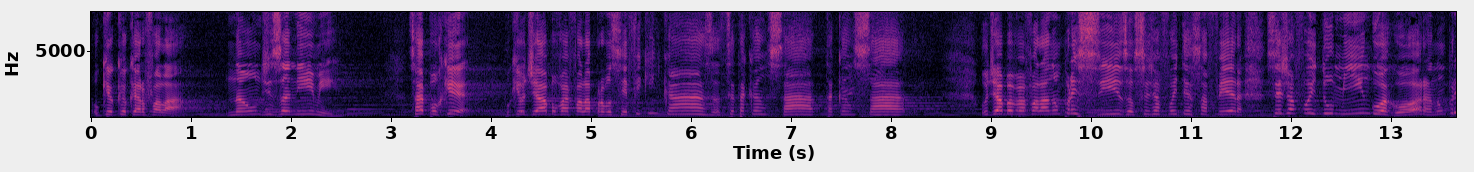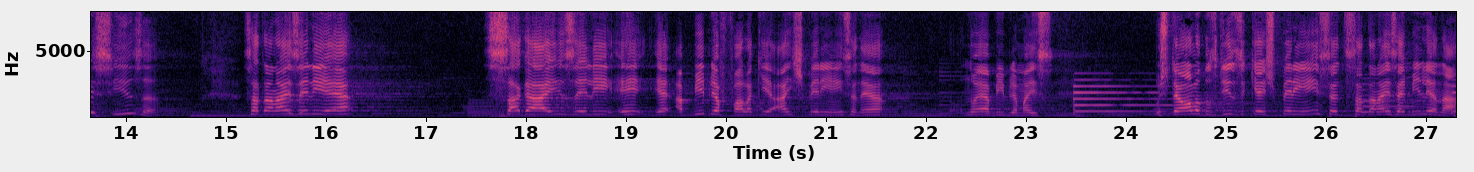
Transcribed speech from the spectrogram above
o que, que eu quero falar? Não desanime, Sabe por quê? Porque o diabo vai falar para você: fique em casa, você está cansado, está cansado. O diabo vai falar: não precisa, você já foi terça-feira, você já foi domingo agora, não precisa. Satanás, ele é sagaz, ele, ele, é, a Bíblia fala que a experiência, né, não é a Bíblia, mas os teólogos dizem que a experiência de Satanás é milenar.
